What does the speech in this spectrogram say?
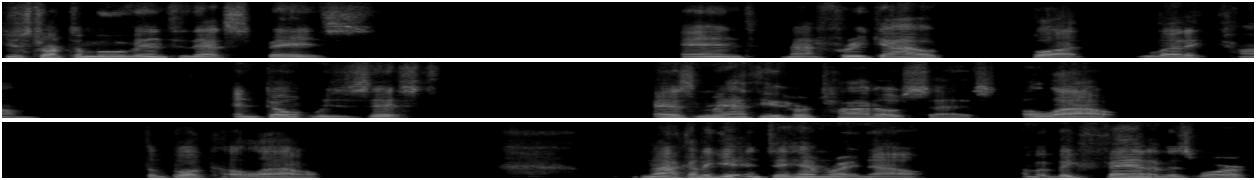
You start to move into that space and not freak out, but let it come and don't resist. As Matthew Hurtado says, allow. The book Allow. not going to get into him right now. I'm a big fan of his work,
